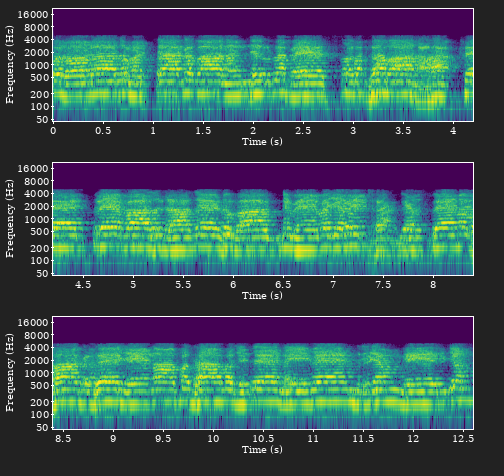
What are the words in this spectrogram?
पुरोडासमष्टाकपालम् निर्वभेत् स्वर्धमानः क्षेत्रे वासजातेषु वाग्निमेव भागधेयेनोपधावति तेनैवेन्द्रियम् वीर्यम्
